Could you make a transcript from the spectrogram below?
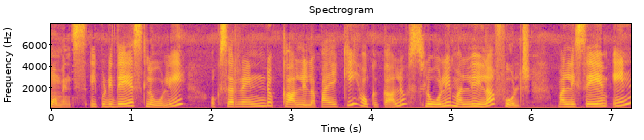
మూమెంట్స్ ఇప్పుడు ఇదే స్లోలీ ఒకసారి రెండు కాళ్ళు ఇలా పైకి ఒక కాలు స్లోలీ మళ్ళీ ఇలా ఫోల్డ్ మళ్ళీ same in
